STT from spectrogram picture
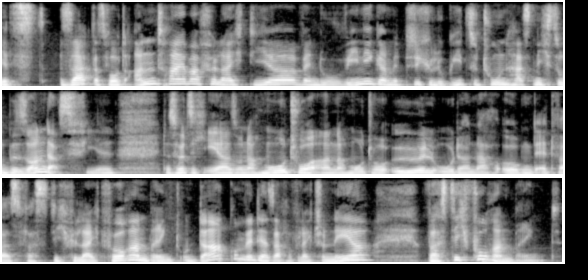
Jetzt sagt das Wort Antreiber vielleicht dir, wenn du weniger mit Psychologie zu tun hast, nicht so besonders viel. Das hört sich eher so nach Motor an, nach Motoröl oder nach irgendetwas, was dich vielleicht voranbringt. Und da kommen wir der Sache vielleicht schon näher, was dich voranbringt.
